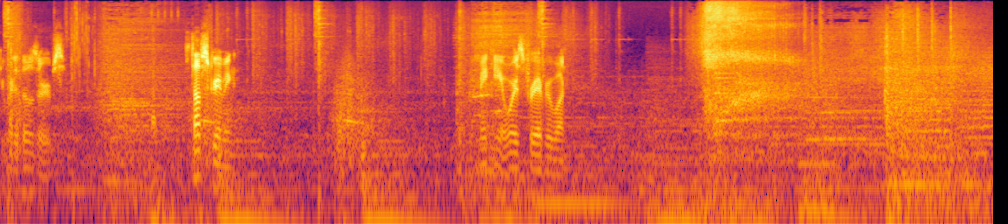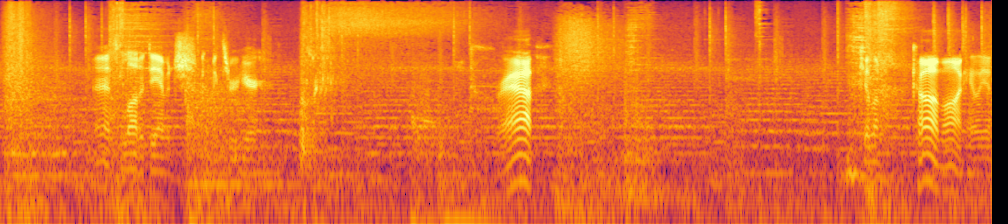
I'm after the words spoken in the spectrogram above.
Get rid of those herbs. Stop screaming. You're making it worse for everyone. That's a lot of damage coming through here. Crap. Kill him. Come on, Hellion.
